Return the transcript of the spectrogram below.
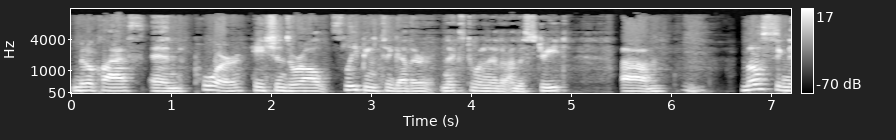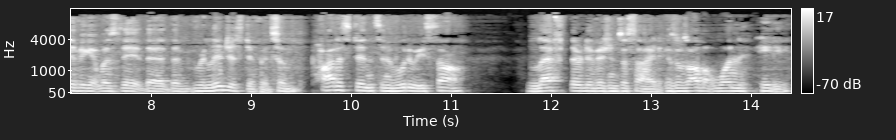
middle class and poor Haitians were all sleeping together next to one another on the street. Um, most significant was the, the, the religious difference. So Protestants and Vodouisants left their divisions aside because it was all about one Haiti.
